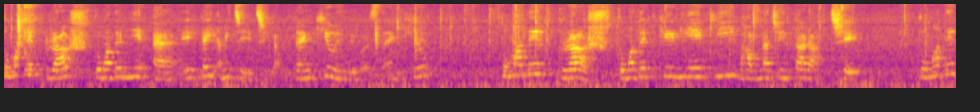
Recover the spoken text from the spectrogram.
তোমাদের ক্রাশ তোমাদের নিয়ে আহ, এইটাই আমি চেয়েছিলাম। Thank you universe thank you তোমাদের ক্রাশ তোমাদেরকে নিয়ে কি ভাবনা চিন্তা রাখছে? তোমাদের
